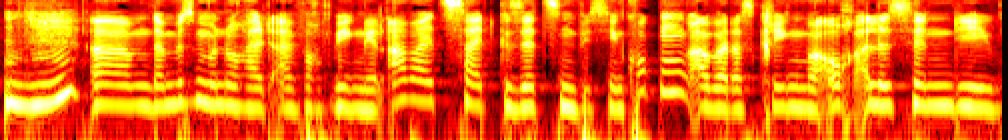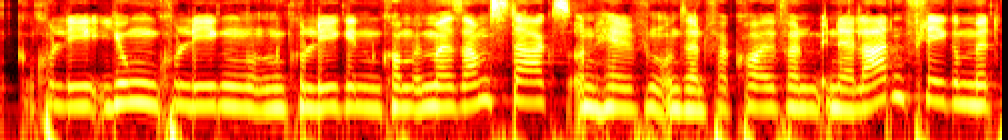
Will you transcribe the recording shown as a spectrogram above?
Mhm. Ähm, da müssen wir nur halt einfach wegen den Arbeitszeitgesetzen ein bisschen gucken, aber das kriegen wir auch alles hin. Die Kolleg jungen Kollegen und Kolleginnen kommen immer samstags und helfen unseren Verkäufern in der Ladenpflege mit.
